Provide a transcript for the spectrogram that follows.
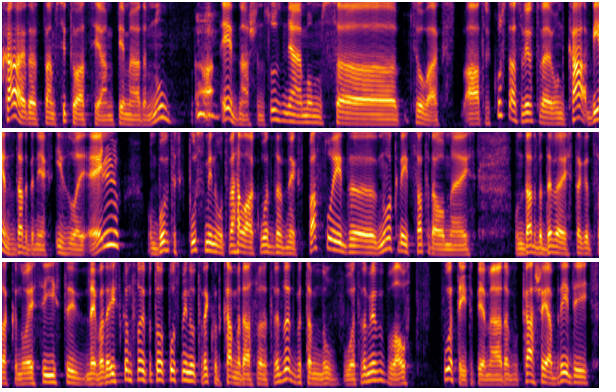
kā ir ar tām situācijām, piemēram, nu, ēdināšanas uzņēmums, cilvēks ātri kustās virtuvē, un kā viens darbinieks izlaiž eļļu, un burtiski pusminūti vēlāk otrs darbinieks paslīd, nokrīt, satraumējas. Un darba devējs tagad saka, nu, es īsti nevaru izkontrolēt par to pusminūti, rekur kamerās varat redzēt, bet tam nu, otram ir lausta potīte, piemēram. Kā šajā brīdī uh,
